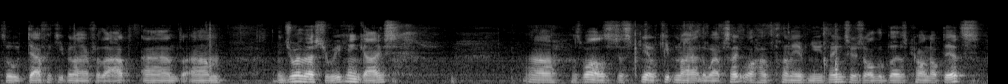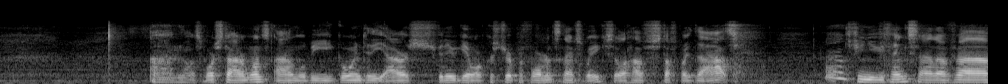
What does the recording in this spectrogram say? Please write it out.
So definitely keep an eye out for that. And um, enjoy the rest of your weekend, guys. Uh, as well as just you know keep an eye out on the website. We'll have plenty of new things. There's all the BlizzCon updates. And lots more standard ones. And we'll be going to the Irish Video Game Orchestra performance next week, so I'll have stuff about that. And a few new things, and I've uh,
